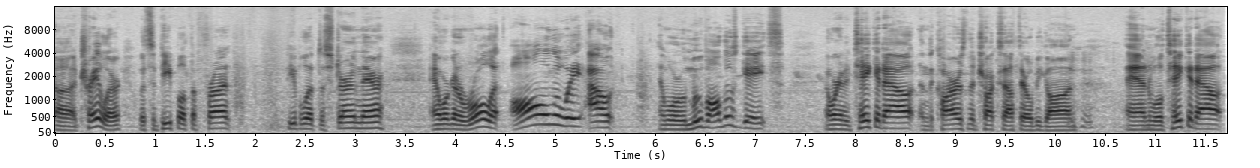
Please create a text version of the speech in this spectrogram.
uh, trailer with the people at the front, people at the stern there, and we're going to roll it all the way out and we'll remove all those gates and we're going to take it out and the cars and the trucks out there will be gone mm -hmm. and we'll take it out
